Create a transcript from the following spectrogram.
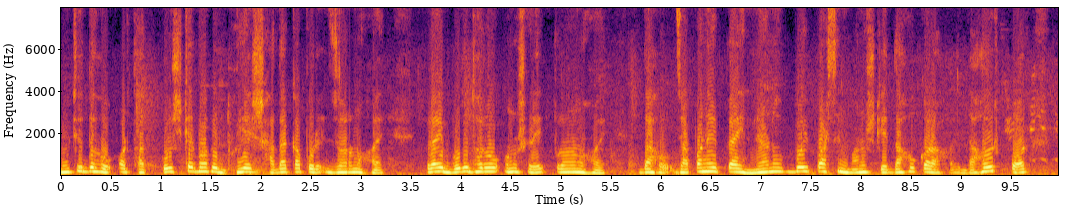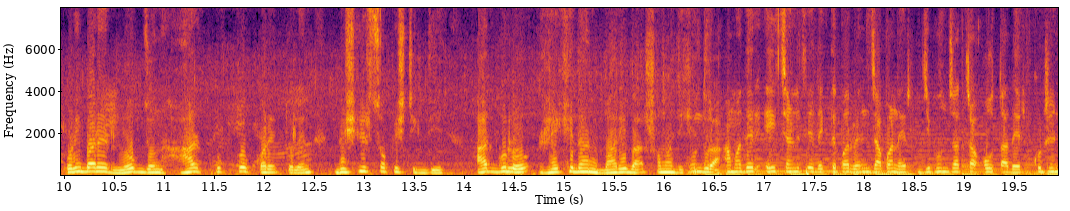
মৃতদেহ অর্থাৎ পরিষ্কারভাবে ধুয়ে সাদা কাপড়ে জড়ানো হয়। প্রায় বৌদ্ধ ধর্ম অনুসারে পোড়ানো হয়। দাহ, জাপানের প্রায় নিরানব্বই পার্সেন্ট মানুষকে দাহ করা হয়। দাহর পর পরিবারের লোকজন হাড় টুকরো করে তোলেন বিশেষ চপিস্টিক দিয়ে। হাড়গুলো রেখে দেন বাড়ি বা সমাধি বন্ধুরা, আমাদের এই চ্যানেলটিতে দেখতে পারবেন জাপানের জীবনযাত্রা ও তাদের কঠিন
